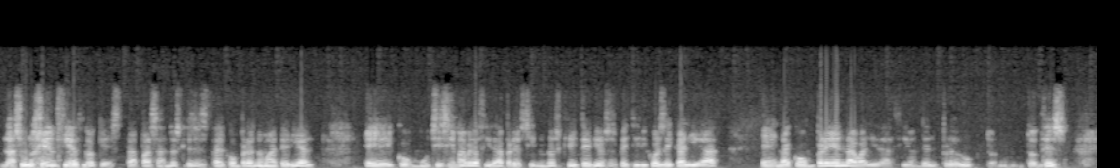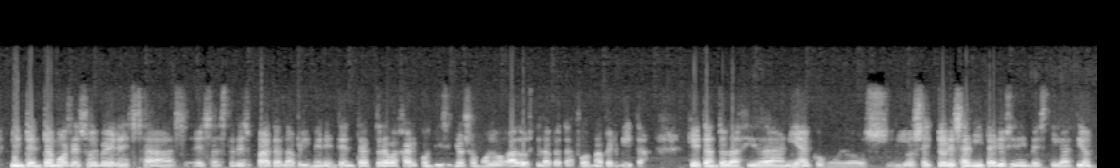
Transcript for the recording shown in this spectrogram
las urgencias lo que está pasando es que se está comprando material eh, con muchísima velocidad, pero sin unos criterios específicos de calidad en la compra y en la validación del producto. Entonces, intentamos resolver esas, esas tres patas. La primera, intentar trabajar con diseños homologados, que la plataforma permita que tanto la ciudadanía como los, los sectores sanitarios y de investigación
